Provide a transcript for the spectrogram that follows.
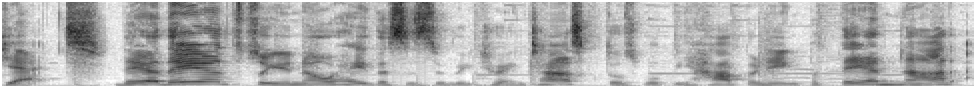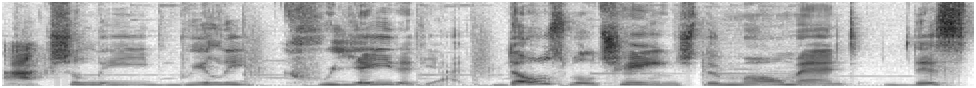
yet. They are there, so you know, hey, this is a recurring task. Those will be happening, but they are not actually really created yet. Those will change the moment this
